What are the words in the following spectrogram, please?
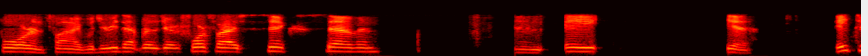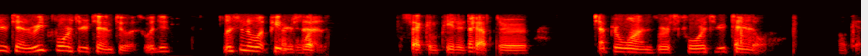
four and five? Would you read that, brother Jerry? Four, five, six, seven, and eight. Yeah, eight through ten. Read four through ten to us, would you? Listen to what Peter what, says. Second Peter chapter chapter one, verse four through ten. Okay.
